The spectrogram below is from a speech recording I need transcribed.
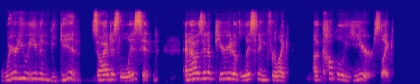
where do you even begin? So I just listened. And I was in a period of listening for like a couple years. Like,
